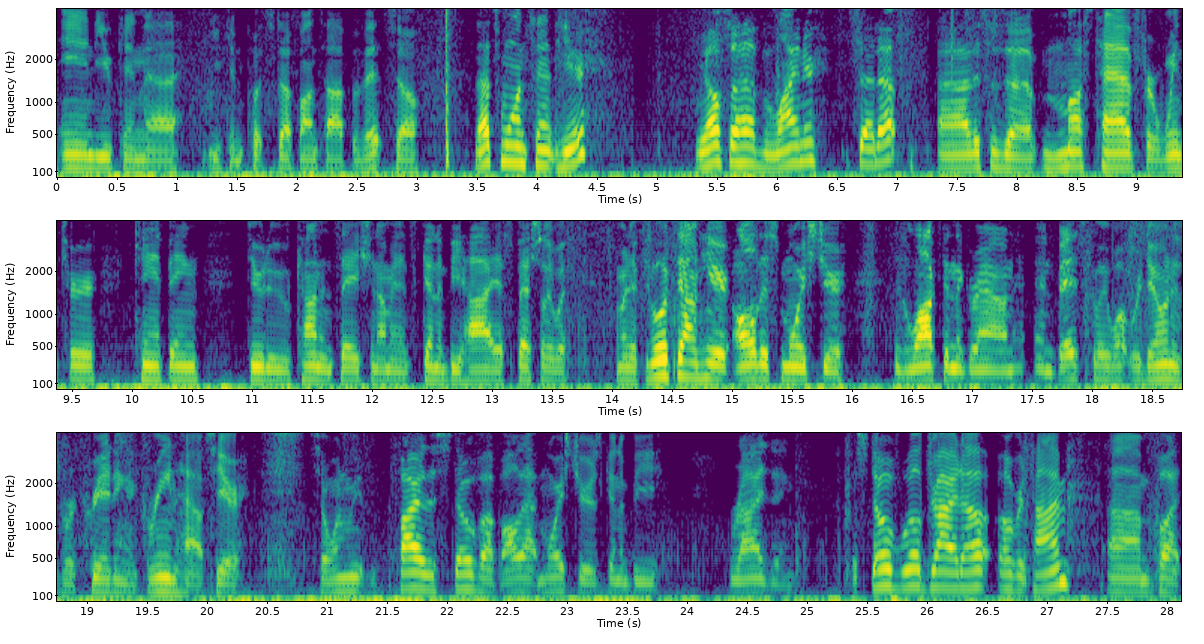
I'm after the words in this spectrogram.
and you can uh, you can put stuff on top of it. So that's one tent here. We also have the liner set up. Uh, this is a must-have for winter camping due to condensation. I mean, it's going to be high, especially with. I mean, if you look down here, all this moisture is locked in the ground, and basically what we're doing is we're creating a greenhouse here. So when we fire the stove up, all that moisture is going to be rising. The stove will dry it out over time, um, but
